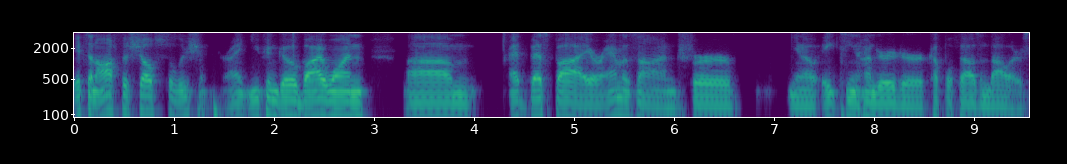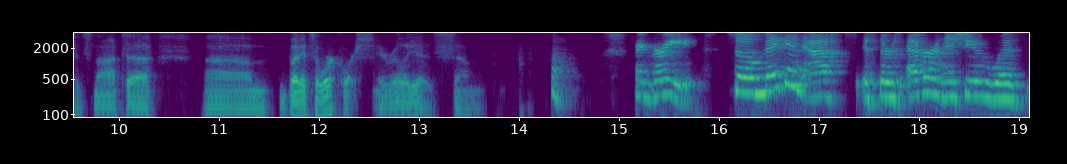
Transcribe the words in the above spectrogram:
it's an off the shelf solution, right? You can go buy one um, at Best Buy or Amazon for, you know, 1800 or a couple thousand dollars. It's not, uh, um, but it's a workhorse. It really is. So. Right, great. So Megan asks if there's ever an issue with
